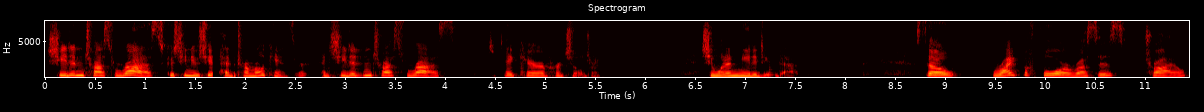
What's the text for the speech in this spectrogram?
she didn't trust Russ because she knew she had terminal cancer and she didn't trust Russ to take care of her children. She wanted me to do that. So, right before Russ's trial,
